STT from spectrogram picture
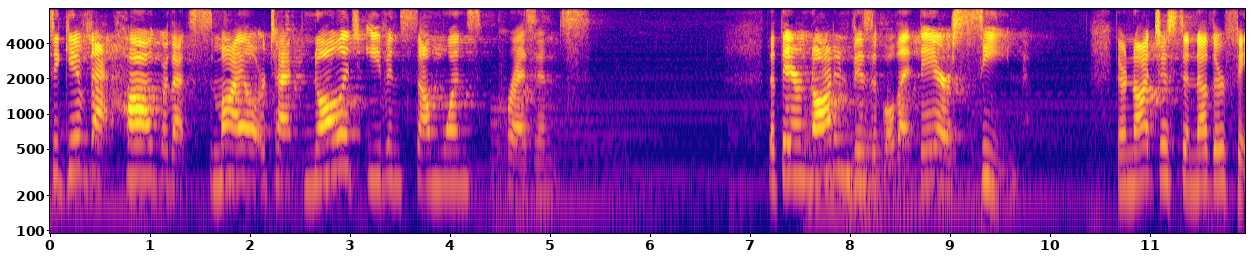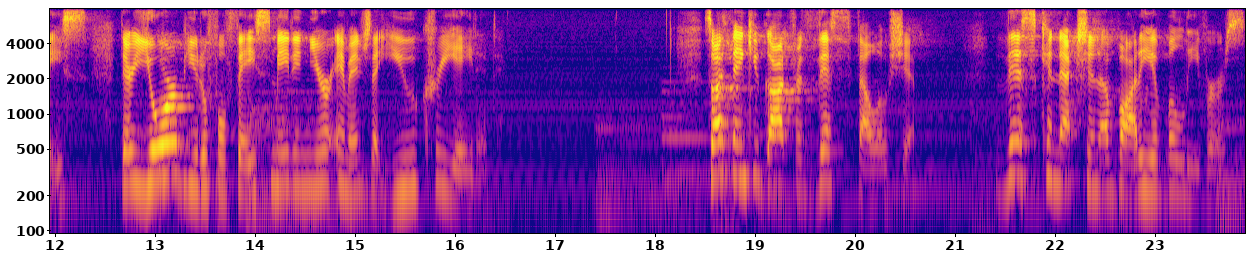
to give that hug or that smile, or to acknowledge even someone's presence. That they are not invisible, that they are seen. They're not just another face, they're your beautiful face made in your image that you created. So I thank you, God, for this fellowship, this connection of body of believers.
